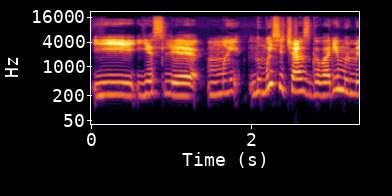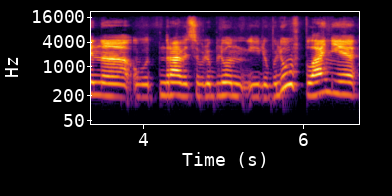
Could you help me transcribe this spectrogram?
И если мы... Ну, мы сейчас говорим именно вот нравится, влюблен и люблю в плане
